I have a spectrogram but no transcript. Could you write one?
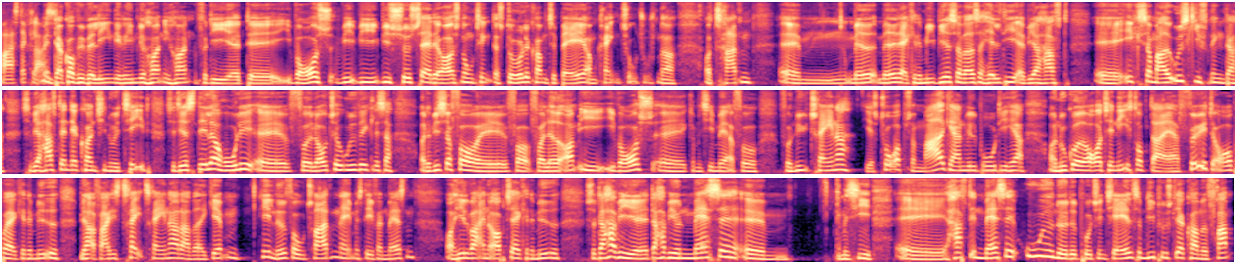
masterclass. Men der går vi vel egentlig rimelig hånd i hånd, fordi at øh, i vores, vi, vi, vi søsatte også nogle ting, der Ståle kom tilbage omkring 2013 øh, med, med et akademi. Vi har så været så heldige, at vi har haft øh, ikke så meget udskiftning der, så vi har haft den der kontinuitet, så det har stille og roligt øh, fået lov til at udvikle sig, og da vi så får, øh, får, får lavet om i, i vores, øh, kan man sige, med at få, få ny træner, Jes Torup, som meget gerne vil bruge de her, og nu gået over til Næstrup, der er født over på akademiet. Vi har faktisk tre trænere, der har været igennem helt ned fra U13 af med Stefan Madsen, og hele vejen op til akademiet. Så der har vi, øh, der har vi jo en masse... Øh, kan man sige, øh, haft en masse uudnyttet potentiale, som lige pludselig er kommet frem,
